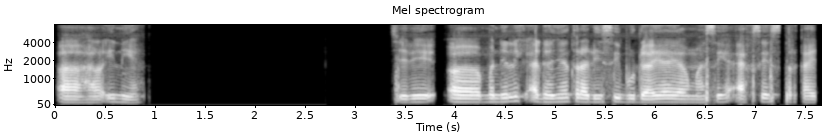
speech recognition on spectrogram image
uh, hal ini ya. Jadi uh, menilik adanya tradisi budaya yang masih eksis terkait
